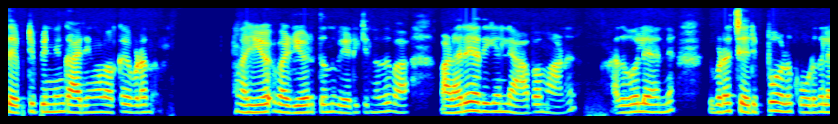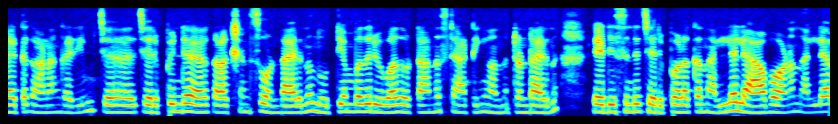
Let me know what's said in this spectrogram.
സേഫ്റ്റി പിന്നും കാര്യങ്ങളൊക്കെ ഇവിടെ വഴിയോ വഴിയോരത്തുനിന്ന് മേടിക്കുന്നത് വളരെയധികം ലാഭമാണ്. അതുപോലെ തന്നെ ഇവിടെ ചെരുപ്പുകൾ കൂടുതലായിട്ട് കാണാൻ കഴിയും. ചെരുപ്പിന്റെ കളക്ഷൻസും ഉണ്ടായിരുന്നു. നൂറ്റിയമ്പത് രൂപ തൊട്ടാണ് സ്റ്റാർട്ടിങ് വന്നിട്ടുണ്ടായിരുന്നു ലേഡീസിന്റെ ചെരുപ്പുകളൊക്കെ നല്ല ലാഭമാണ്. നല്ല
